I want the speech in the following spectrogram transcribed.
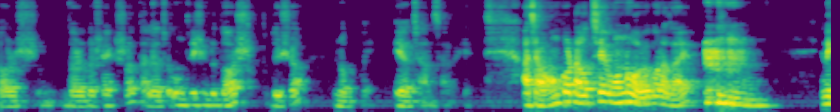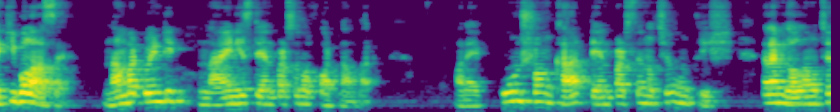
দশ দশ দশ, একশো, তাহলে হচ্ছে উনত্রিশ ইন্টু দশ, দুইশো নব্বই। এই হচ্ছে আনসার আচ্ছা অঙ্কটা হচ্ছে অন্যভাবে করা যায়। এখানে কি বলা আছে? Number twenty nine is ten percent of what number মানে কোন সংখ্যা টেন পার্সেন্ট হচ্ছে উনত্রিশ তাহলে আমি ধরলাম হচ্ছে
